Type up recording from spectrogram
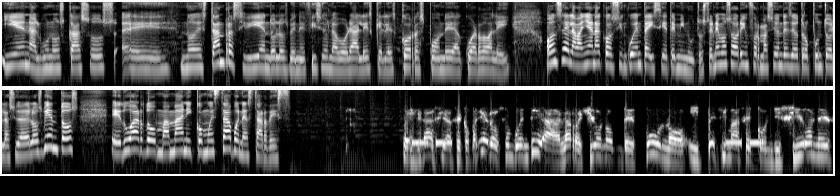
y en algunos casos eh, no están recibiendo los beneficios laborales que les corresponde de acuerdo a ley. 11 de la mañana con 57 minutos. Tenemos ahora información desde otro punto de la Ciudad de los Vientos. Eduardo Mamani, ¿cómo está? Buenas tardes. Pues gracias, eh, compañeros. Un buen día. La región de Puno y pésimas eh, condiciones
